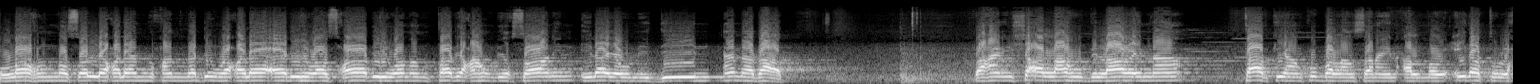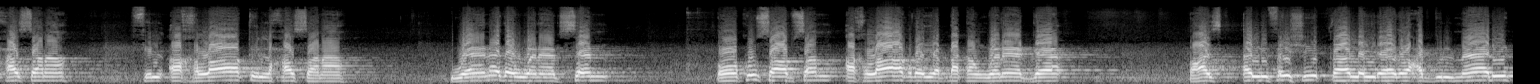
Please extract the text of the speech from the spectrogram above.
اللهم صل على محمد وعلى آله وأصحاabه ومن تبعهم بإحsaan إلى يوم الدين أmا bعd waxaan in شhaء allahu bilaabaynaa taabkii aan ku ballansanayn almawcidaة الxasنة fi الأkhlaaq الxasنة waanada wanaagsan oo ku saabsan akhlaaqda iyo dhaqan wanaagga waxaa alifay shiiqaa la yidhaahdo cabdulmaalik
